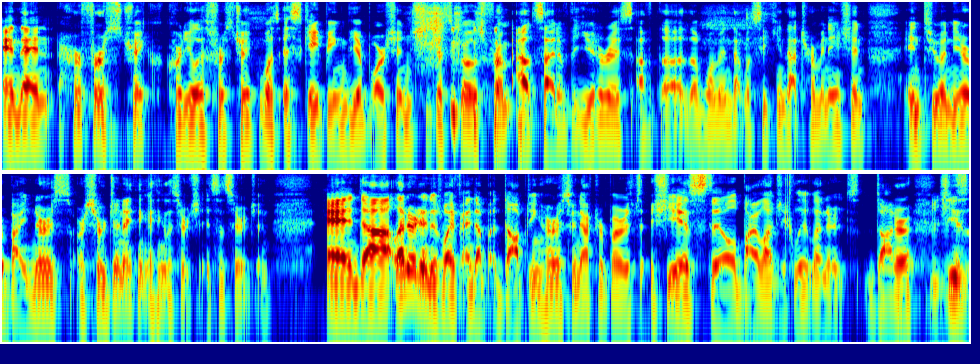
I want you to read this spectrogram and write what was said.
And then her first trick, Cordelia's first trick, was escaping the abortion. She just goes from outside of the uterus of the, the woman that was seeking that termination into a nearby nurse or surgeon. I think I think the surgeon. It's a surgeon. And uh, Leonard and his wife end up adopting her soon after birth. She is still biologically Leonard's daughter. Mhm. She's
